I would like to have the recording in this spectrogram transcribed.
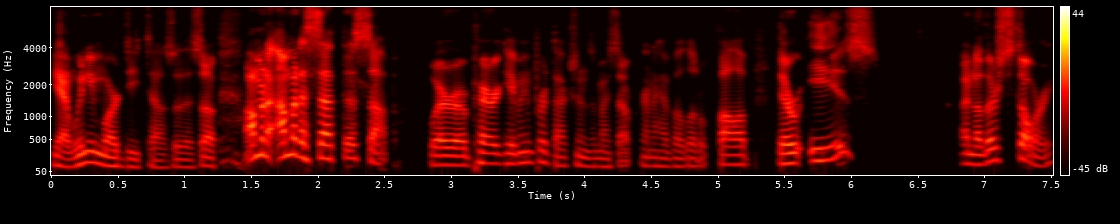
yeah, we need more details of this. So I'm gonna I'm gonna set this up where Parrot Gaming Productions and myself are gonna have a little follow up. There is another story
